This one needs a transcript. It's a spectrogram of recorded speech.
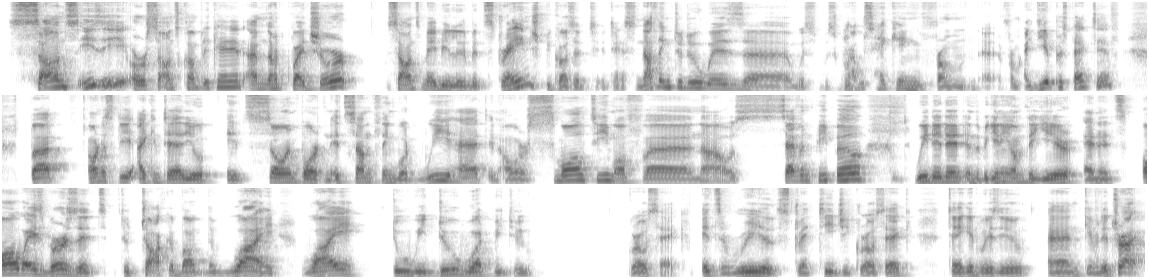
Sounds easy or sounds complicated? I'm not quite sure. Sounds maybe a little bit strange because it, it has nothing to do with uh, with, with growth hacking from uh, from idea perspective, but honestly, I can tell you it's so important. It's something what we had in our small team of uh, now seven people. We did it in the beginning of the year, and it's always worth it to talk about the why. Why do we do what we do? Growth hack. It's a real strategic growth hack. Take it with you and give it a try.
